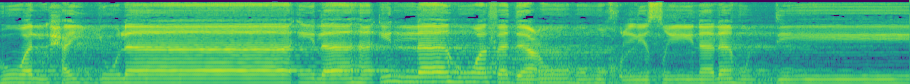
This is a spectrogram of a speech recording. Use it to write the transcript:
هو الحي لا إله إلا هو فدعوه مخلصين له الدين.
